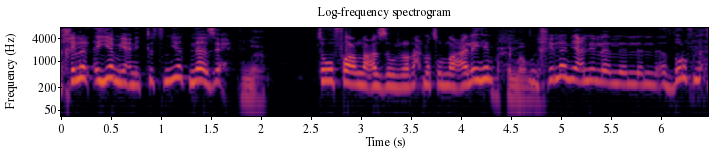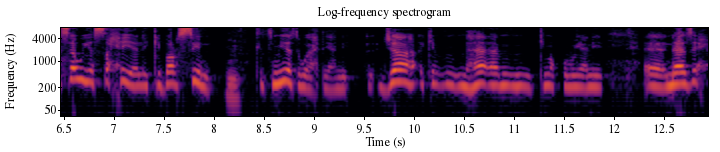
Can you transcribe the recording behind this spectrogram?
خلال أيام يعني 300 نازح. نعم. توفى الله عز وجل رحمة الله عليهم. رحمهم من الله. خلال يعني ال- ال- ال- الظروف المأساوية الصحية لكبار السن. 300 واحد يعني جاء كما نقولوا يعني آه، نازح.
